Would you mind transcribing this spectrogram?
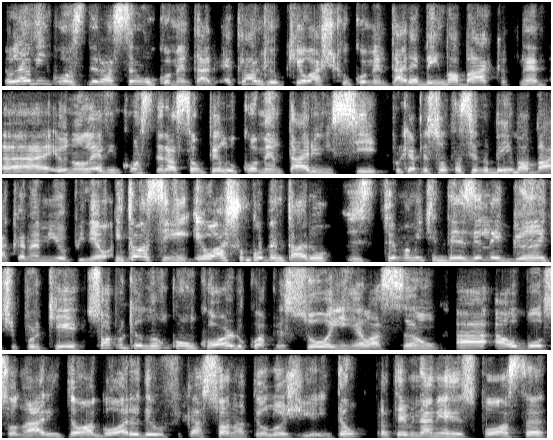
eu levo em consideração o comentário. É claro que eu, que eu acho que o comentário é bem babaca, né? Uh, eu não levo em consideração pelo comentário em si, porque a pessoa está sendo bem babaca, na minha opinião. Então, assim, eu acho um comentário extremamente deselegante, porque só porque eu não concordo com a pessoa em relação a, ao Bolsonaro, então agora eu devo ficar só na teologia. Então, para terminar minha resposta,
